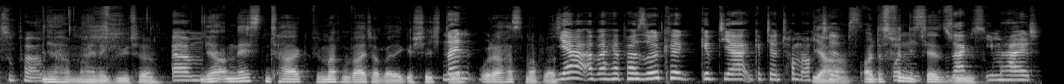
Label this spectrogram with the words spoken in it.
Super. Ja, meine Güte. Ähm, ja, am nächsten Tag, wir machen weiter bei der Geschichte. Nein. Oder hast du noch was? Ja, aber Herr Pasulke gibt ja, gibt ja Tom auch ja. Tipps. Oh, das finde ich sehr süß. Sagt ihm halt,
